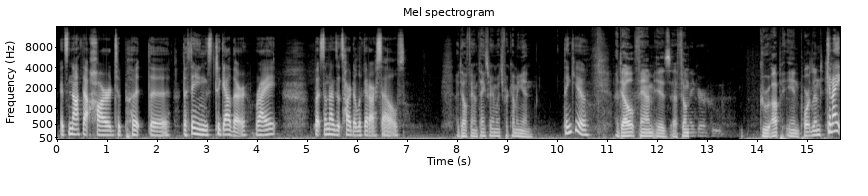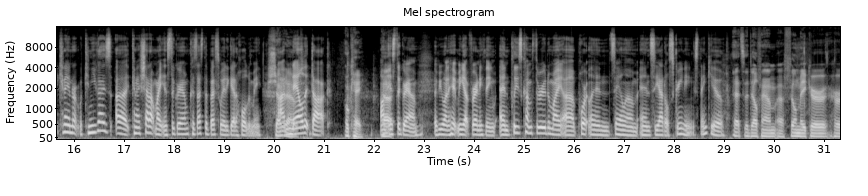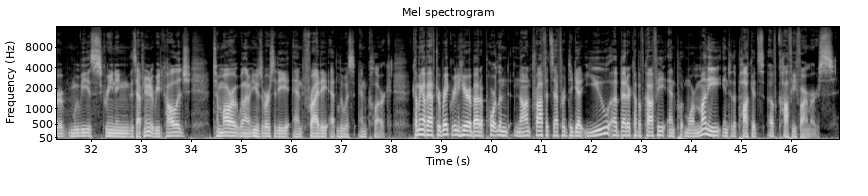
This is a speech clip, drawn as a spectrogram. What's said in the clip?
it's not that hard to put the the things together, right? But sometimes it's hard to look at ourselves. Adele Pham, thanks very much for coming in. Thank you. Adele Pham is a filmmaker who grew up in Portland. Can I can I interrupt? Can you guys uh, can I shout out my Instagram because that's the best way to get a hold of me. Shout I'm out. nailed it doc Okay. on Uh, Instagram if you want to hit me up for anything. And please come through to my uh, Portland, Salem, and Seattle screenings. Thank you. That's Adele Pham, a filmmaker. Her movie is screening this afternoon at Reed College, tomorrow at Willamette University, and Friday at Lewis and Clark. Coming up after a break, we're going to hear about a Portland nonprofit's effort to get you a better cup of coffee and put more money into the pockets of coffee farmers.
